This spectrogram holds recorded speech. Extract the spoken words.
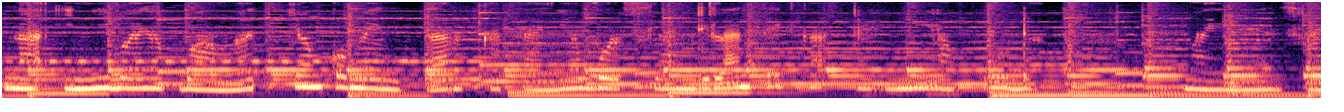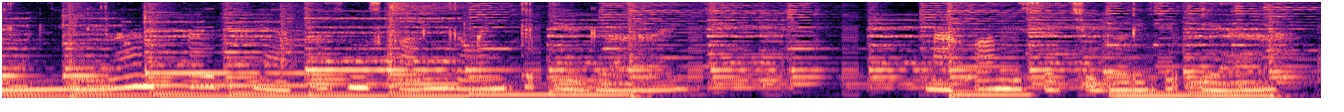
Nah ini banyak banget yang komentar katanya buat slime di lantai kak ini aku kalian bisa coba lihat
